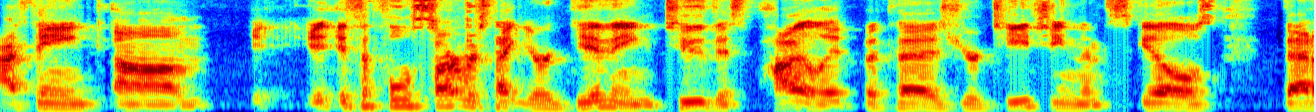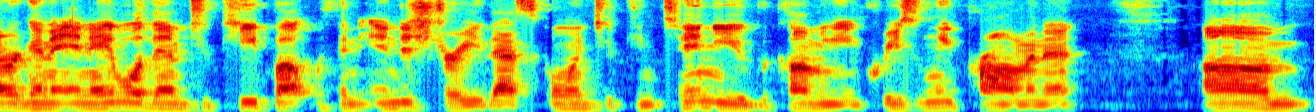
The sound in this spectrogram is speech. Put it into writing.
I think um, it's a full service that you're giving to this pilot because you're teaching them skills that are going to enable them to keep up with an industry that's going to continue becoming increasingly prominent. Um,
